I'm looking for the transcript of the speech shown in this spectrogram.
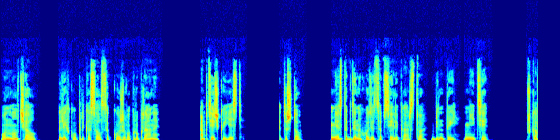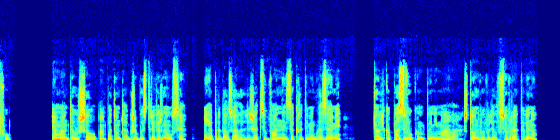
Он молчал, легко прикасался к коже вокруг раны. «Аптечка есть?» «Это что?» «Место, где находятся все лекарства, бинты, нити». «В шкафу». Аманта ушел, а потом также быстро вернулся. Я продолжала лежать в ванной с закрытыми глазами. Только по звукам понимала, что он вывалил все в раковину.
